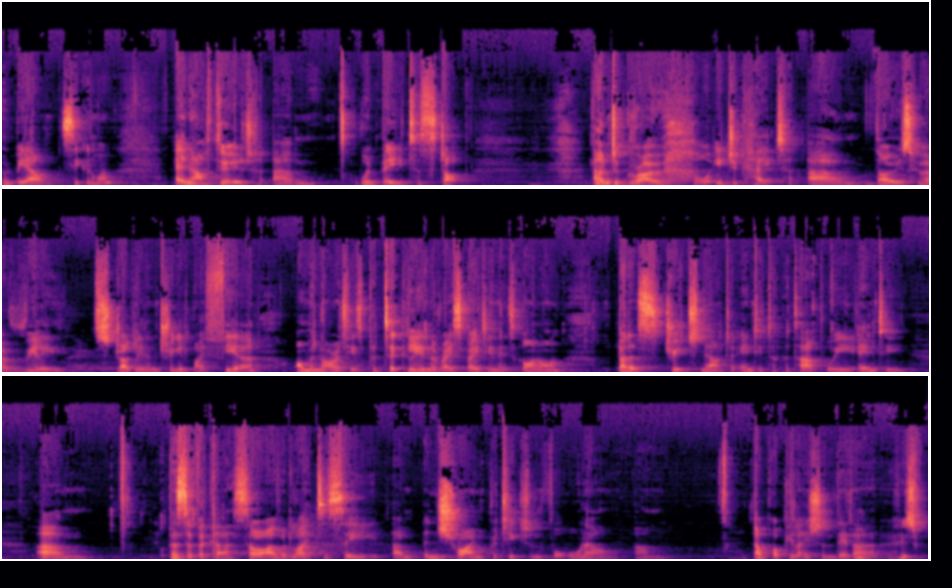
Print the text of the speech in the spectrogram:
would be our second one. And our third um, would be to stop, um, to grow or educate um, those who are really struggling and triggered by fear on minorities, particularly in the race baiting that's gone on. But it's stretched now to anti Takatapui, anti um, Pacifica. So I would like to see um, enshrined protection for all our um, our population that are whose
